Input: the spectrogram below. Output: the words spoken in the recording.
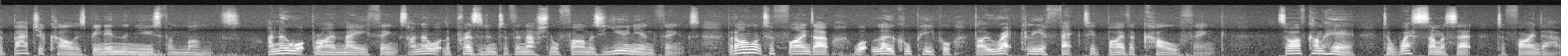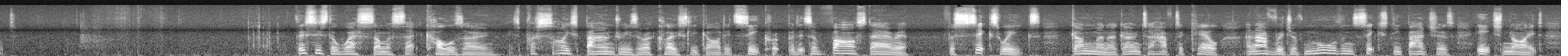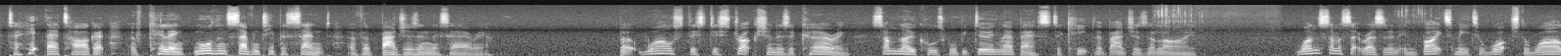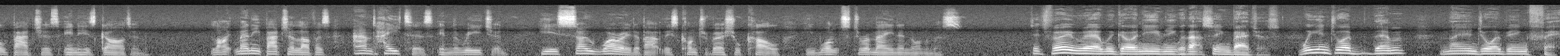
The badger cull has been in the news for months. I know what Brian May thinks, I know what the president of the National Farmers Union thinks, but I want to find out what local people directly affected by the cull think. So I've come here to West Somerset to find out. This is the West Somerset Cull Zone. Its precise boundaries are a closely guarded secret, but it's a vast area. For six weeks, gunmen are going to have to kill an average of more than 60 badgers each night to hit their target of killing more than 70% of the badgers in this area. But whilst this destruction is occurring, some locals will be doing their best to keep the badgers alive. One Somerset resident invites me to watch the wild badgers in his garden. Like many badger lovers and haters in the region, he is so worried about this controversial cull, he wants to remain anonymous. It's very rare we go an evening without seeing badgers. We enjoy them and they enjoy being fed.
